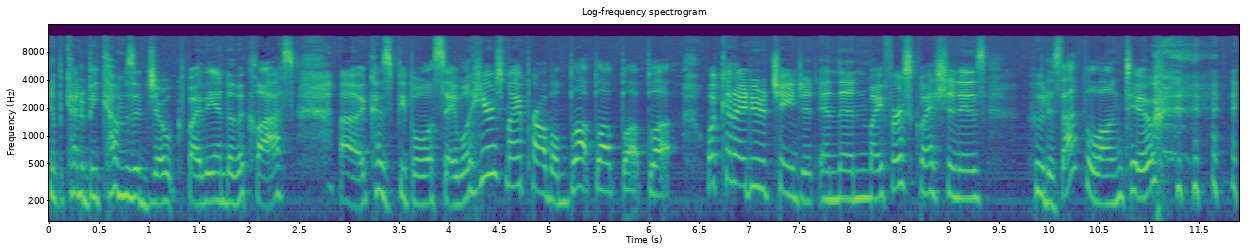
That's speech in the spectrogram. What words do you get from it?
it kind of becomes a joke by the end of the class because uh, people will say, Well, here's my problem, blah, blah, blah, blah. What can I do to change it? And then my first question is, Who does that belong to?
